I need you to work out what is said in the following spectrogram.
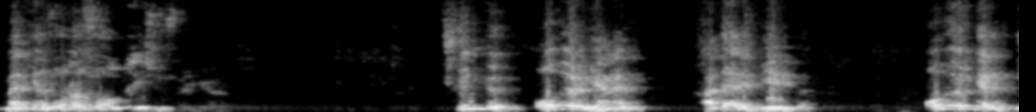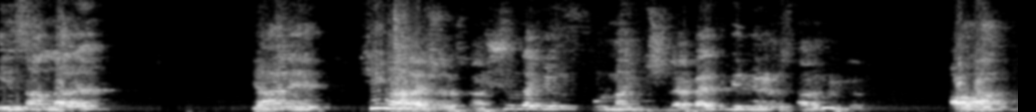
Merkez orası olduğu için söylüyorum. Çünkü o bölgenin kaderi birdi. O bölgenin insanları yani kim araştırırsan şuradaki bulunan kişiler belki birbirimizi tanımıyor. Ama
